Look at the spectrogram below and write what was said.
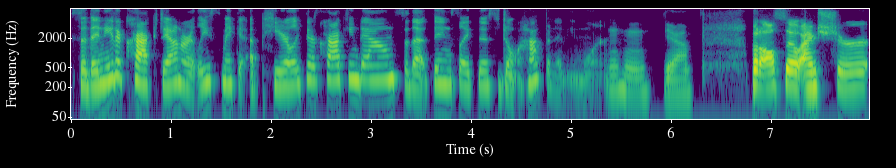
So they need to crack down or at least make it appear like they're cracking down so that things like this don't happen anymore. hmm Yeah, but also I'm sure,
